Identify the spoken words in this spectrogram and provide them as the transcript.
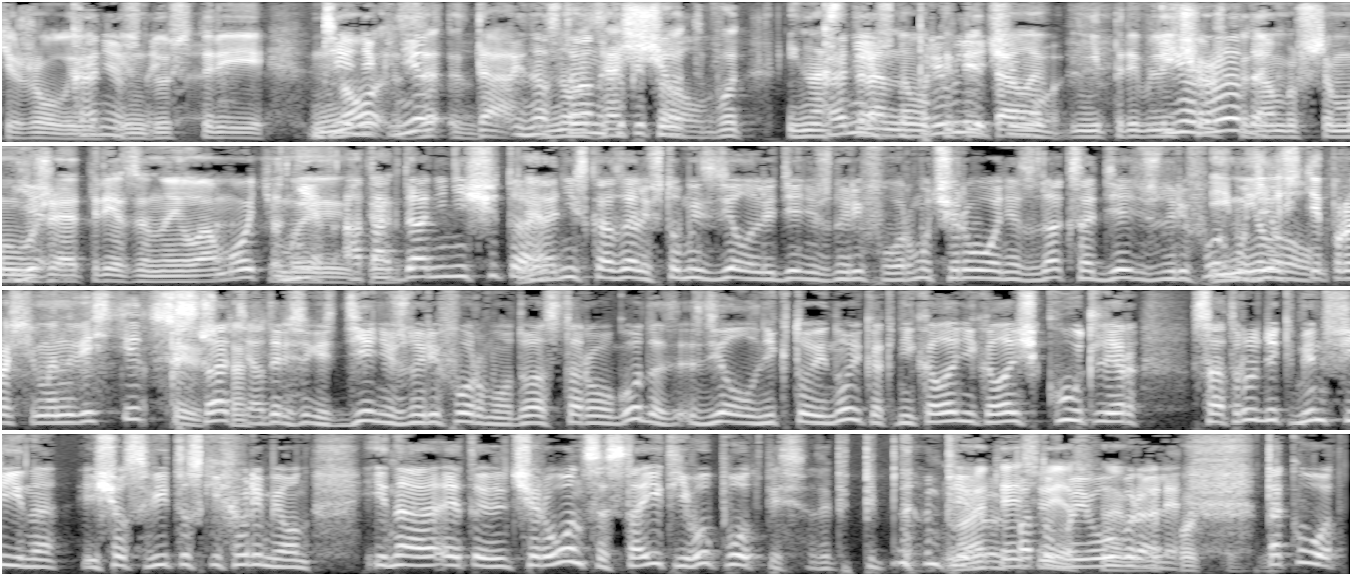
тяжелой индустрии. Денег но, нет, за, да, но за счет вот иностранного Конечно, капитала его. не привлечешь, Радок, потому что мы я... уже отрезанные ломоть. Мы... Нет, а тогда они не считали. Нет? Они сказали, что мы сделали денежную реформу. Червонец, да, кстати, денежную реформу И милости делал... просим инвестиции. Кстати, что? Андрей Сергеевич, денежную реформу 22 года сделал никто иной, как Николай Николаевич Кутлер, сотрудник Минфина, еще с витовских времен. И на этой червонце стоит его подпись. Ну, Первый, потом мы его убрали. Так вот,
